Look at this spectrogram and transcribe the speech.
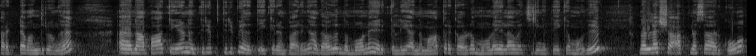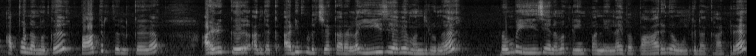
கரெக்டாக வந்துடுங்க நான் பார்த்தீங்கன்னா நான் திருப்பி திருப்பி அதை தேய்க்கிறேன் பாருங்கள் அதாவது அந்த முனை இருக்கு இல்லையா அந்த மாத்திரை கவரோட முனையெல்லாம் வச்சு நீங்கள் தேய்க்கும் போது நல்லா ஷார்ப்னஸாக இருக்கும். அப்போது நமக்கு பாத்திரத்தில் இருக்கிற அழுக்கு அந்த அடி பிடிச்ச கரெல்லாம் ஈஸியாகவே வந்துடுங்க ரொம்ப ஈஸியாக நம்ம க்ளீன் பண்ணிடலாம். இப்போ பாருங்கள் உங்களுக்கு நான் காட்டுறேன்.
